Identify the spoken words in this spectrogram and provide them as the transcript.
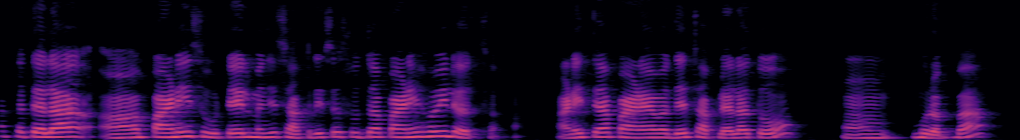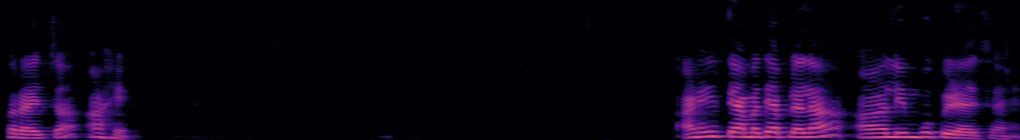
आता त्याला पाणी सुटेल म्हणजे साखरेचं सुद्धा पाणी होईलच. आणि त्या पाण्यामध्येच आपल्याला तो मुरब्बा करायचा आहे. आणि त्यामध्ये आपल्याला लिंबू पिळायचं आहे.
